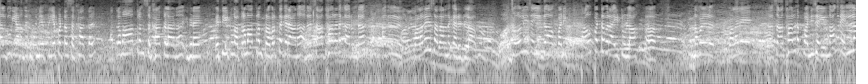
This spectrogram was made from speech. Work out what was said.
നൽകുകയാണ് അദ്ദേഹത്തിന്റെ പ്രിയപ്പെട്ട സഖാക്കൾ. അത്രമാത്രം സഖാക്കളാണ് ഇവിടെ എത്തിയിട്ടുള്ള അത്രമാത്രം പ്രവർത്തകരാണ്. അതിൽ സാധാരണക്കാരുണ്ട്. അതിൽ വളരെ സാധാരണക്കാരുള്ള ജോലി ചെയ്ത പണി പാവപ്പെട്ടവരായിട്ടുള്ള ആ, നമ്മൾ വളരെ സാധാരണ പണി ചെയ്യുന്ന അങ്ങനെ എല്ലാ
